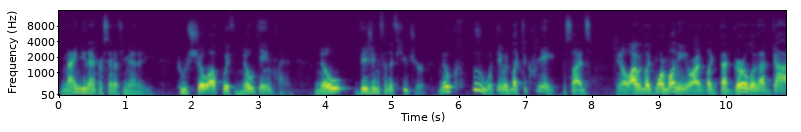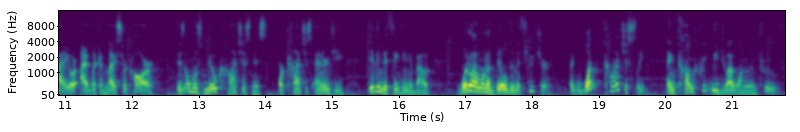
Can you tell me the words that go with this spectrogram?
99% of humanity who show up with no game plan, no vision for the future, no clue what they would like to create besides, you know, I would like more money, or I'd like that girl or that guy, or I'd like a nicer car. There's almost no consciousness or conscious energy given to thinking about what do I want to build in the future? Like, what consciously and concretely do I want to improve?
